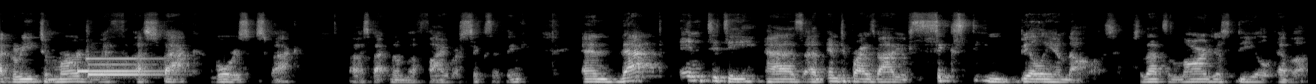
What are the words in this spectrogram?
agreed to merge with a SPAC, Gores SPAC, uh, SPAC number five or six, I think. And that entity has an enterprise value of $16 billion. So that's the largest deal ever.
